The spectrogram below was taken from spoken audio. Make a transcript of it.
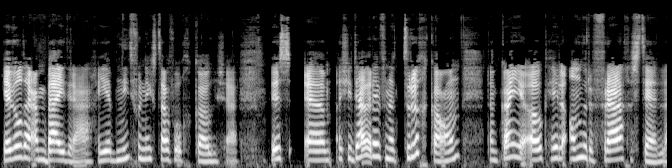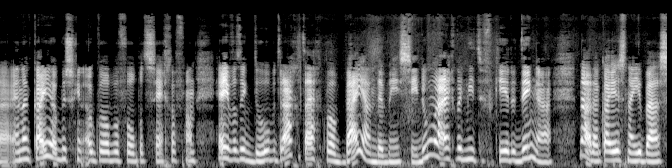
Jij wil daaraan bijdragen. Je hebt niet voor niks daarvoor gekozen. Dus um, als je daar weer even naar terug kan, dan kan je ook hele andere vragen stellen. En dan kan je misschien ook wel bijvoorbeeld zeggen van... Hé, hey, wat ik doe, bedraagt het eigenlijk wel bij aan de missie? Doen we eigenlijk niet de verkeerde dingen? Nou, dan kan je eens naar je baas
